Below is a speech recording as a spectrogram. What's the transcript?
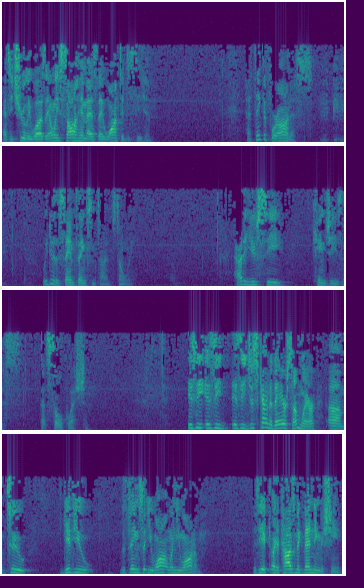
as he truly was. They only saw him as they wanted to see him. I think if we're honest, we do the same thing sometimes, don't we? How do you see King Jesus? That soul question. Is he, is he, is he just kind of there somewhere um, to give you the things that you want when you want them? Is he a, like a cosmic vending machine?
